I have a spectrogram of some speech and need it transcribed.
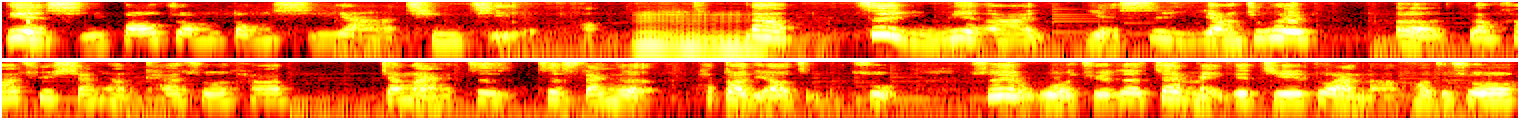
练习包装东西呀、清洁，好，嗯嗯嗯，那这里面啊也是一样，就会呃让他去想想看，说他将来这这三个他到底要怎么做。所以我觉得在每个阶段呢、哈，就说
